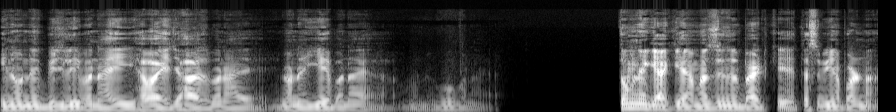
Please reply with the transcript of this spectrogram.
انہوں نے بجلی بنائی، ہوائی جہاز بنائے، انہوں نے یہ بنایا، انہوں نے وہ بنایا۔ تم نے کیا کیا؟ مسجد میں بیٹھ کے تصویریں پڑھنا،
